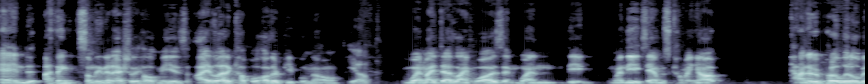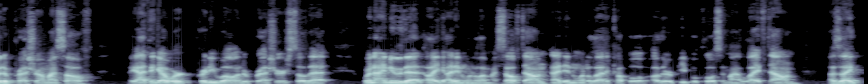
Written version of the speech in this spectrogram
And I think something that actually helped me is I let a couple other people know yep. when my deadline was and when the when the exam was coming up, kind of to put a little bit of pressure on myself. Like I think I worked pretty well under pressure so that when I knew that like I didn't want to let myself down and I didn't want to let a couple other people close in my life down, I was like,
